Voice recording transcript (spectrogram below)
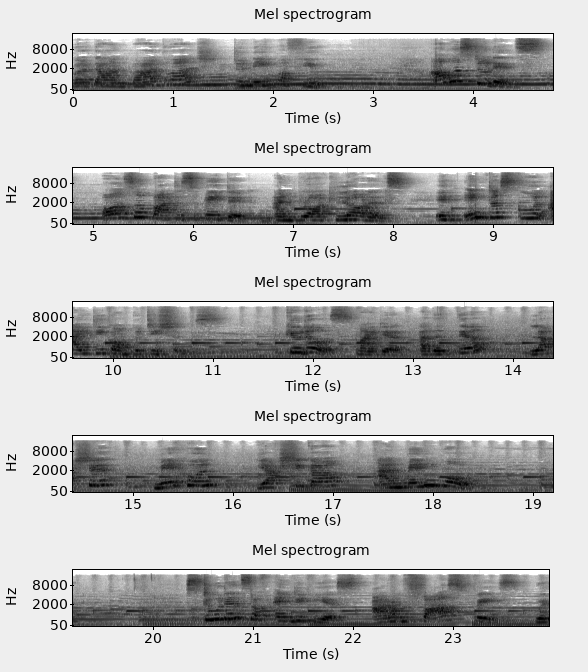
Vardhan Bhardwaj, to name a few. Our students also participated and brought laurels in inter-school IT competitions. Kudos, my dear Aditya, Lakshit, Mehul, Yakshika, and many more. Students of NDPS are on fast pace with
